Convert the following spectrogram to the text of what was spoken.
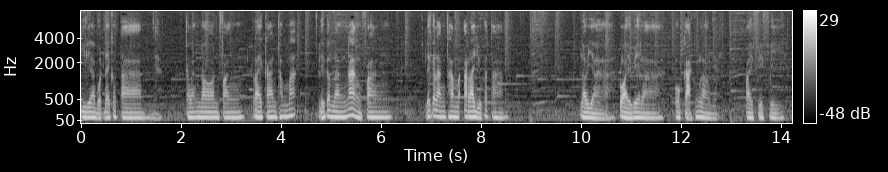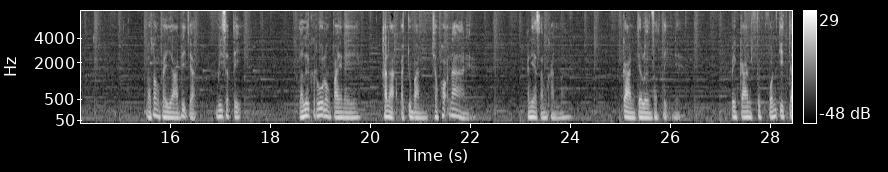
อิเลียาบทใดก็ตามเนี่ยกำลังนอนฟังรายการธรรมะ หรือกำลังนั่งฟัง หรือกำลังทำอะไรอยู่ก็ตาม เราอย่าปล่อยเวลาโอกาสของเราเนี่ยไปฟรีๆ เราต้องพยายามที่จะมีสติระลึกรู้ลงไปในขณะปัจจุบันเฉพาะหน้าเนี่ย อันนี้สำคัญมาก การเจริญสติเนี่ยเป็นการฝึกฝนจิตใจ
